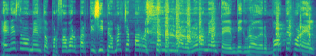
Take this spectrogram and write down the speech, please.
en este momento, por favor, participe. Omar Chaparro está nominado nuevamente en Big Brother. Vote por él.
